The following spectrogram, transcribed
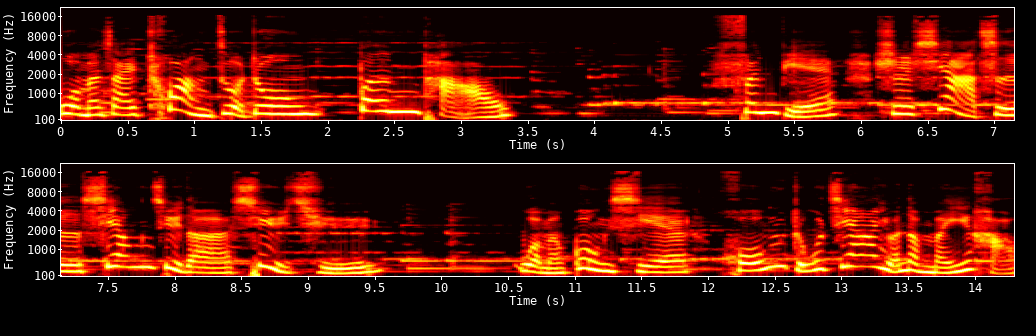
我们在创作中奔跑。分别是下次相聚的序曲。我们共写红烛家园的美好，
